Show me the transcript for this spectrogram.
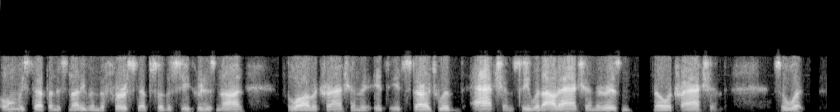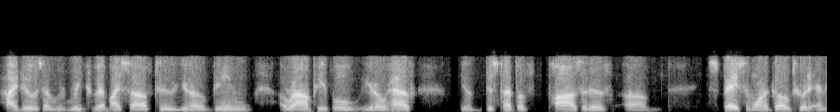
only step, and it's not even the first step. So the secret is not the law of attraction. It it starts with action. See, without action, there is no attraction. So what I do is I would recommit myself to you know being around people you know have you know this type of positive um, space and want to go to it and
